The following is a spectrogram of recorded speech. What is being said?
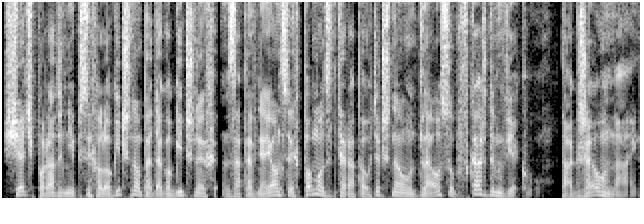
sieć poradni psychologiczno-pedagogicznych zapewniających pomoc terapeutyczną dla osób w każdym wieku, także online.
